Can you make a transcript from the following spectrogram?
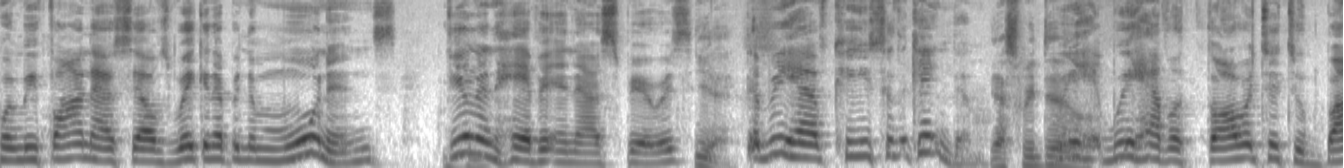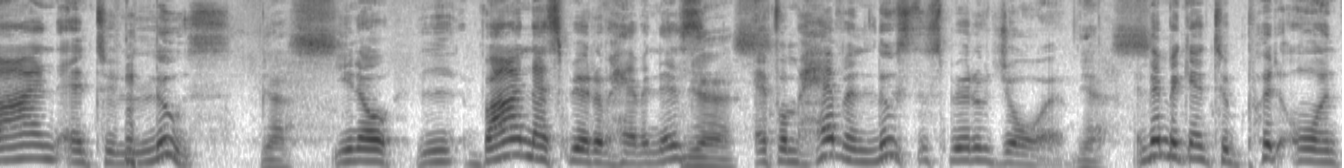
when we find ourselves waking up in the mornings, feeling heavy in our spirits, Mm-hmm. Yes. that we have keys to the kingdom. yes, we do. We, ha- we have authority to bind and to loose. yes. You know, l- bind that spirit of heaviness. Yes. And from heaven, loose the spirit of joy. Yes. And then begin to put on,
